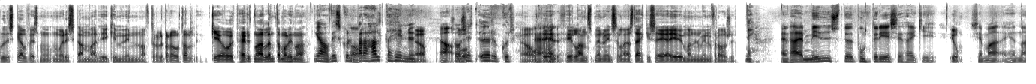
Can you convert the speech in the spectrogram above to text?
orðið skjálfeist, nú, nú verði skammar því ég kemur vinnun aftur alveg bara út að gefa upp hernaðar lendamál hérna. Já, við skulum Ó. bara halda hinnu, Já, Já, svo sért örugur. Já, og En- þið, þið landsmenn vinsalegast ekki segja yfirmannum mínu frá þessu. En það er miðstöð.is er það ekki Jú. sem að hérna,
